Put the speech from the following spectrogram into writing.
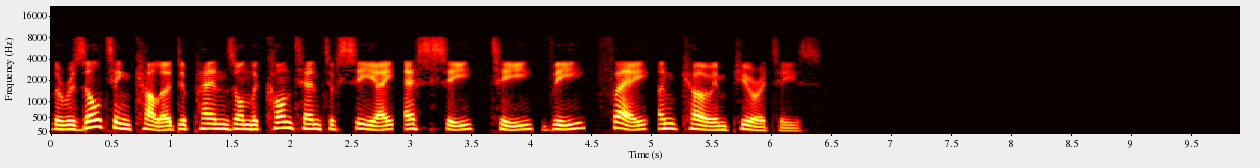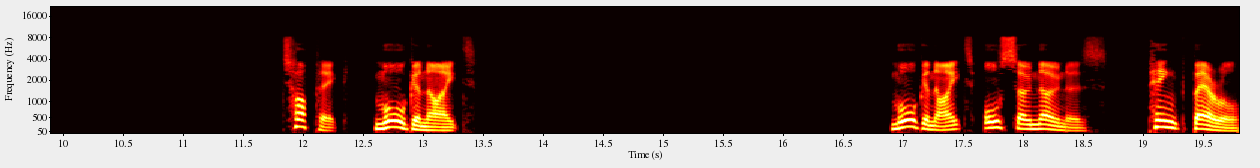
The resulting color depends on the content of Ca, Sc, T, V, Fe, and Co impurities. Topic: Morganite. Morganite, also known as pink beryl,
